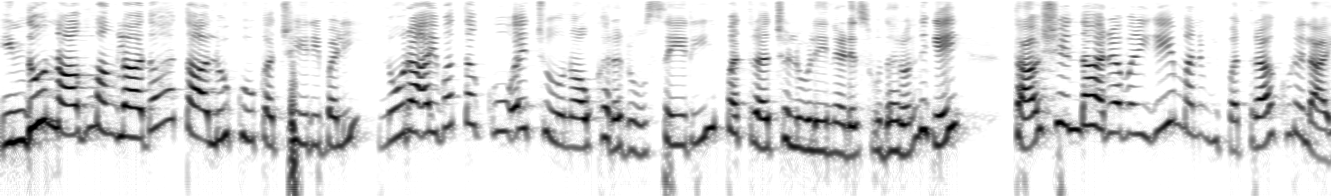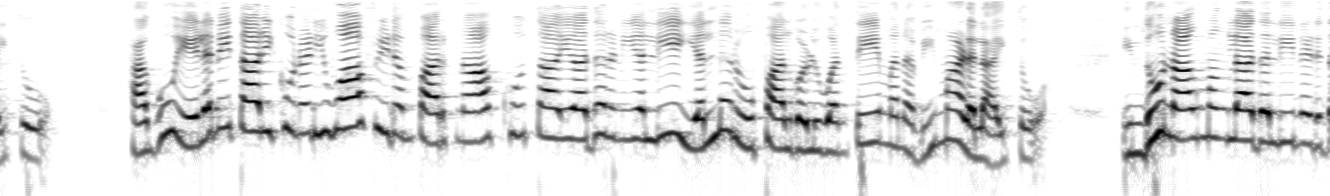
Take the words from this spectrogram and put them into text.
ಇಂದು ನಾಗಮಂಗ್ಲಾದ ತಾಲೂಕು ಕಚೇರಿ ಬಳಿ ನೂರ ಐವತ್ತಕ್ಕೂ ಹೆಚ್ಚು ನೌಕರರು ಸೇರಿ ಪತ್ರ ಚಳುವಳಿ ನಡೆಸುವುದರೊಂದಿಗೆ ತಹಶೀಲ್ದಾರ್ ಅವರಿಗೆ ಮನವಿ ಪತ್ರ ಕೊಡಲಾಯಿತು. ಹಾಗೂ ಏಳನೇ ತಾರೀಕು ನಡೆಯುವ ಫ್ರೀಡಂ ಪಾರ್ಕ್ನ ಕೋತಾಯ ಧರಣಿಯಲ್ಲಿ ಎಲ್ಲರೂ ಪಾಲ್ಗೊಳ್ಳುವಂತೆ ಮನವಿ ಮಾಡಲಾಯಿತು. ಇಂದು ನಾಗಮಂಗ್ಲಾದಲ್ಲಿ ನಡೆದ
